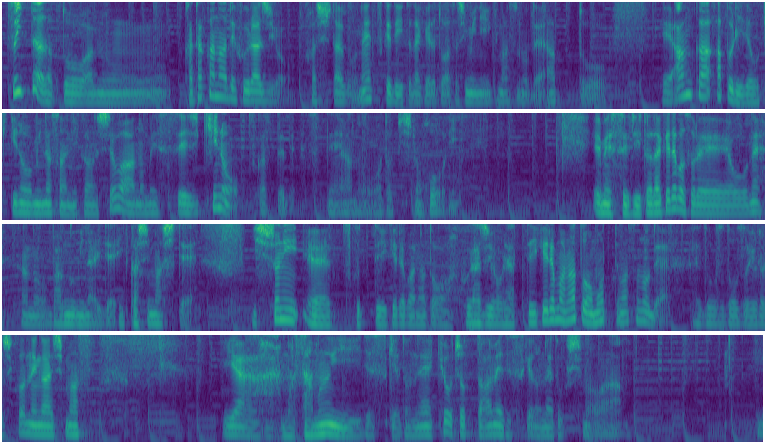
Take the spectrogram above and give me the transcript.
ツイッターだと、あのーカタカナでフラジオ、ハッシュタグをね、つけていただけると私見に行きますので、あと、えーアンカーアプリでお聞きの皆さんに関しては、あのメッセージ機能を使ってですね、あの私の方にえメッセージいただければそれをねあの番組内で活かしまして一緒に、えー作っていければなとフラジオをやっていければなと思ってますので、どうぞどうぞよろしくお願いしますいやーまあ寒いですけどね。今日ちょっと雨ですけどね徳島は。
